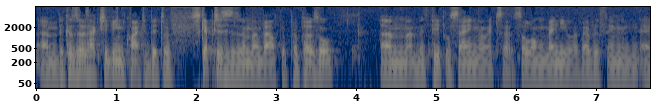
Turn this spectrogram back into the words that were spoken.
Um, because there's actually been quite a bit of skepticism about the proposal, um, with people saying, oh, it's a, it's a, long menu of everything and uh,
